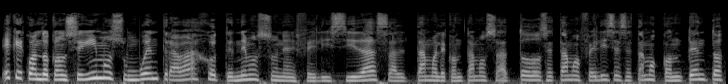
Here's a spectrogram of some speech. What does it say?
es que cuando conseguimos un buen trabajo tenemos una felicidad, saltamos, le contamos a todos, estamos felices, estamos contentos,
